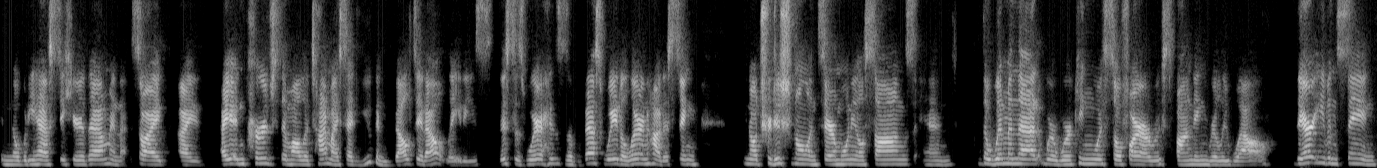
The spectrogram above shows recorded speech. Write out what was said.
and nobody has to hear them and so i i I encourage them all the time. I said, "You can belt it out, ladies. This is where this is the best way to learn how to sing, you know, traditional and ceremonial songs." And the women that we're working with so far are responding really well. They're even saying,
